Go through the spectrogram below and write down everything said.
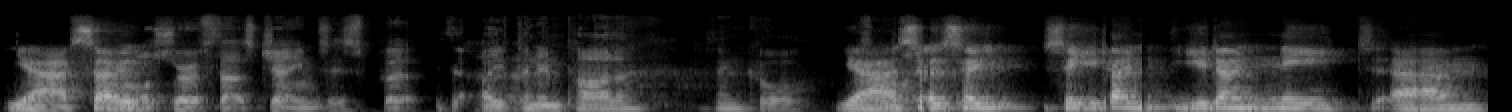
Yeah, so I'm not sure if that's James's, but is it Open uh, Impala, I think, or yeah. So so so you don't you don't need um,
